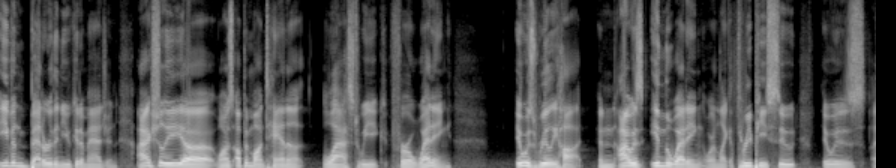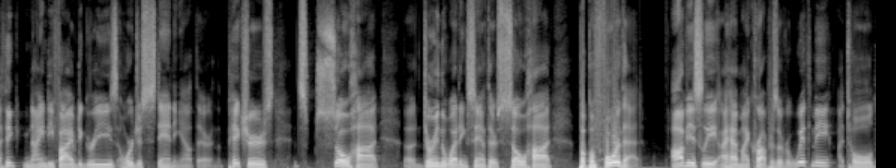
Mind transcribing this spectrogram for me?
even better than you could imagine. I actually, uh, when I was up in Montana last week for a wedding, it was really hot. And I was in the wedding or in like a three piece suit, It was, I think, 95 degrees, and we're just standing out there. And the pictures, it's so hot. Uh, during the wedding, standing out there, so hot. But before that, obviously, I had my crop preserver with me. I told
